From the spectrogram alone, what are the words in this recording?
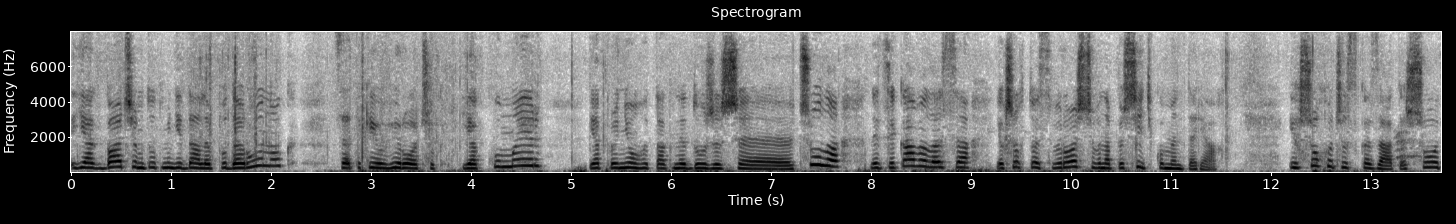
як бачимо, тут мені дали подарунок. Це такий огірочок, як кумир. Я про нього так не дуже ще чула, не цікавилася. Якщо хтось вирощував, напишіть в коментарях. І що хочу сказати, що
